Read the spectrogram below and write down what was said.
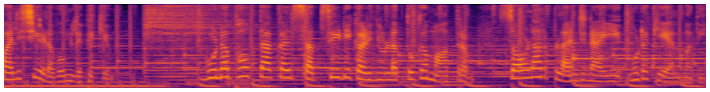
പലിശയിടവും ലഭിക്കും. ഗുണഭോക്താക്കൾ സബ്സിഡി കഴിഞ്ഞുള്ള തുക മാത്രം സോളാർ പ്ലാന്റിനായി മുടക്കിയാൽ മതി.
